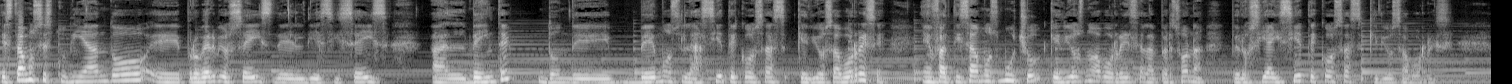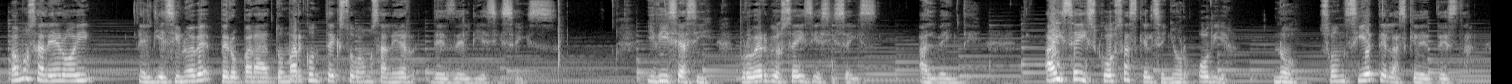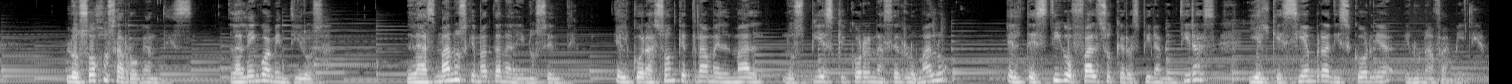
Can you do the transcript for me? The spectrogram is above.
Estamos estudiando eh, Proverbios 6 del 16 al 20, donde vemos las siete cosas que Dios aborrece. Enfatizamos mucho que Dios no aborrece a la persona, pero sí hay siete cosas que Dios aborrece. Vamos a leer hoy el 19, pero para tomar contexto vamos a leer desde el 16. Y dice así, Proverbios 6, 16 al 20. Hay seis cosas que el Señor odia. No, son siete las que detesta. Los ojos arrogantes, la lengua mentirosa las manos que matan al inocente, el corazón que trama el mal, los pies que corren a hacer lo malo, el testigo falso que respira mentiras y el que siembra discordia en una familia.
